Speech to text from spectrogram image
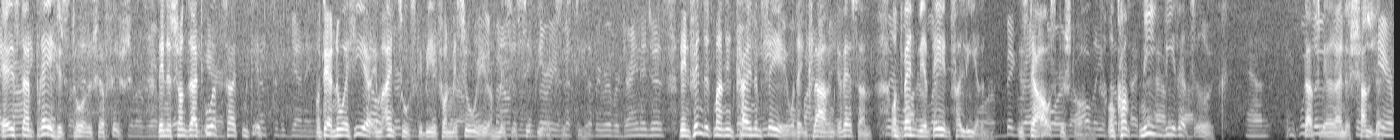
Er ist ein prähistorischer Fisch, den es schon seit Urzeiten gibt und der nur hier im Einzugsgebiet von Missouri und Mississippi existiert. Den findet man in keinem See oder in klaren Gewässern. Und wenn wir den verlieren, ist er ausgestorben und kommt nie wieder zurück. Das wäre eine Schande.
